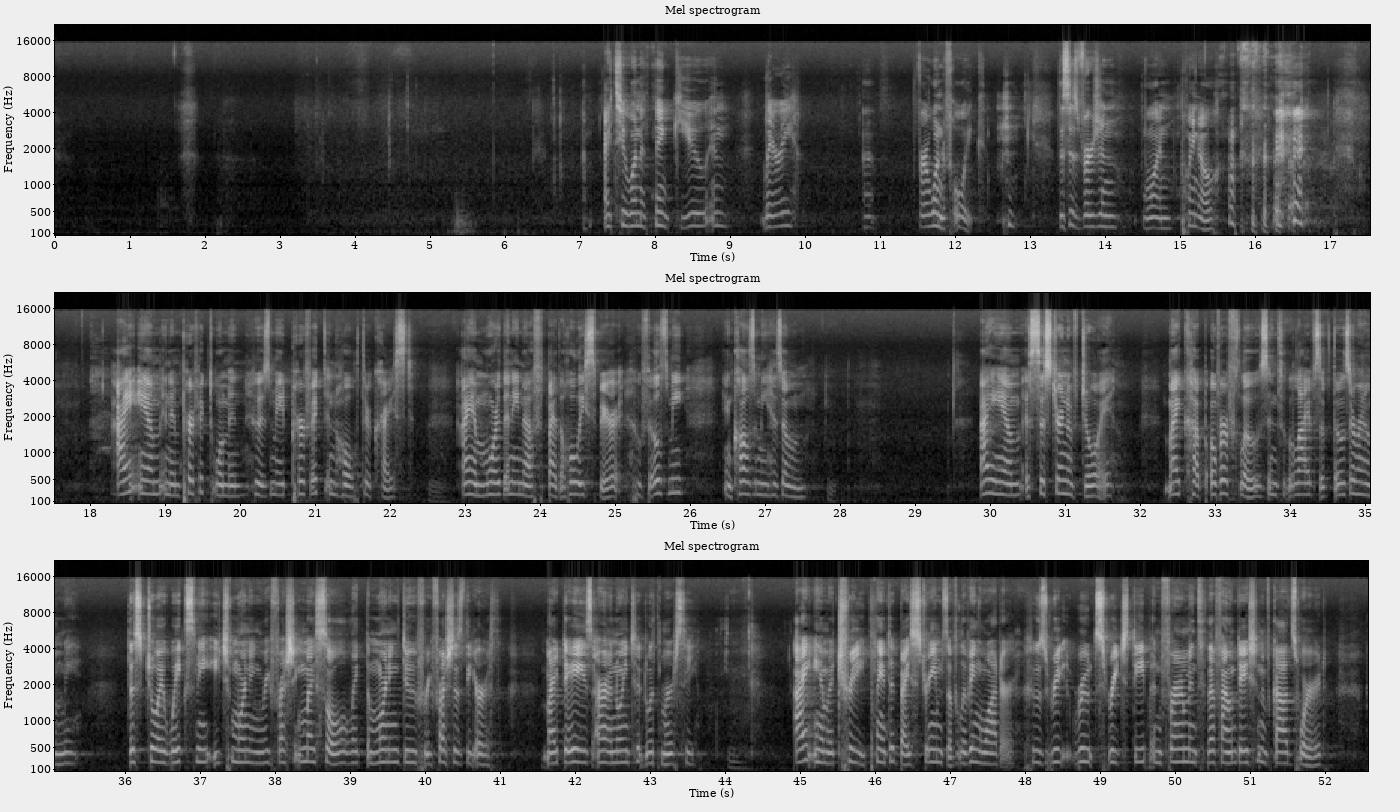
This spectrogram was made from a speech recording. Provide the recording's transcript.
I too want to thank you and Larry uh, for a wonderful week. this is version 1.0. I am an imperfect woman who is made perfect and whole through Christ. I am more than enough by the Holy Spirit who fills me and calls me his own. I am a cistern of joy. My cup overflows into the lives of those around me. This joy wakes me each morning, refreshing my soul like the morning dew refreshes the earth. My days are anointed with mercy. I am a tree planted by streams of living water, whose re- roots reach deep and firm into the foundation of God's word.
